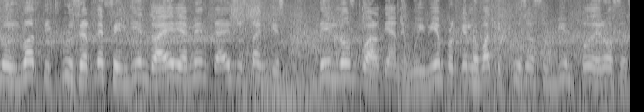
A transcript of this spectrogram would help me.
Los Baticruisers defendiendo aéreamente a esos tanques de los guardianes. Muy bien, porque los Baticruisers son bien poderosos.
